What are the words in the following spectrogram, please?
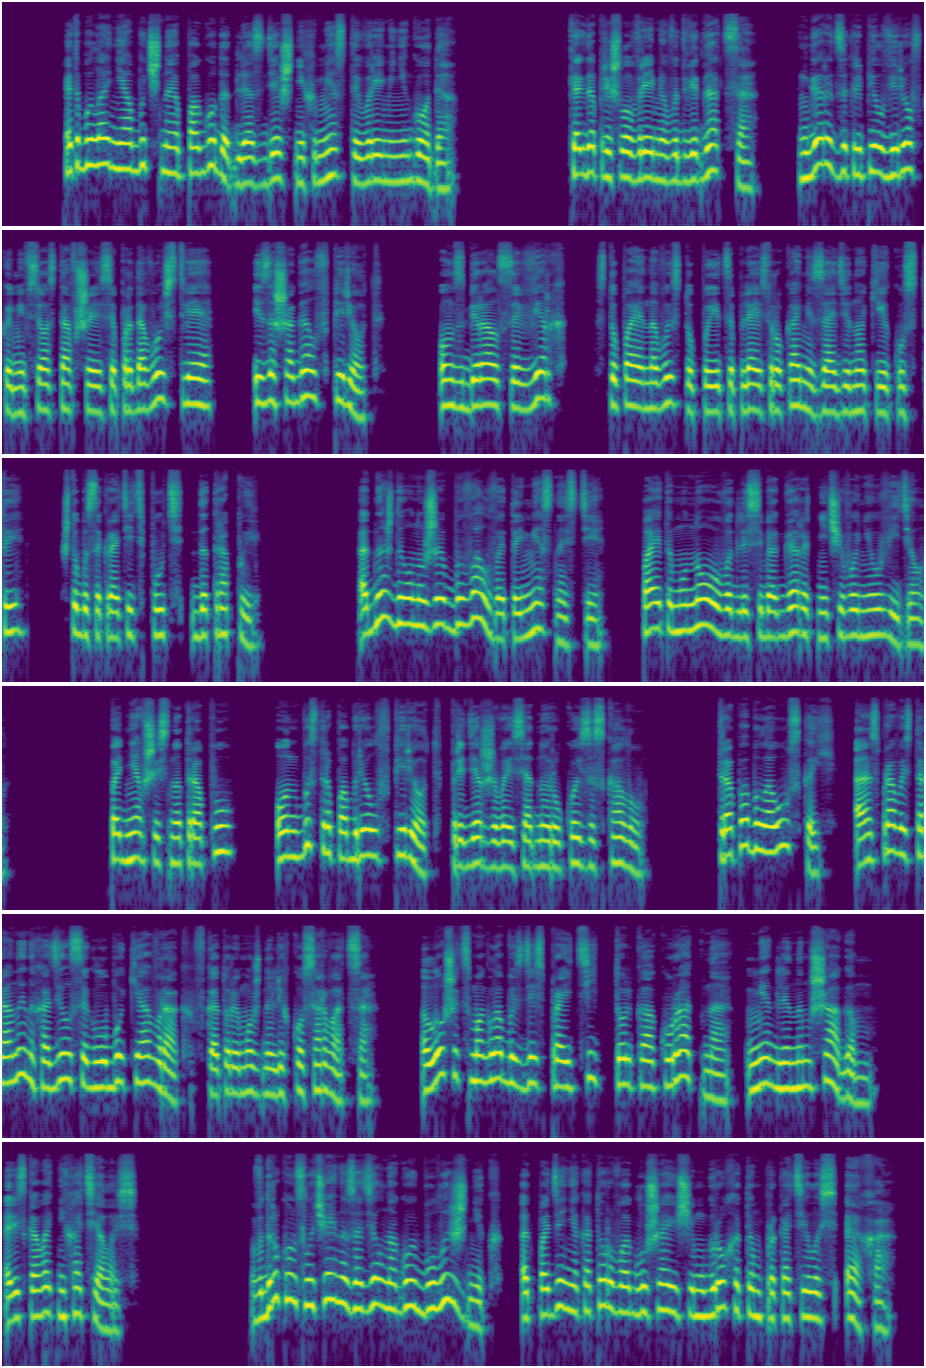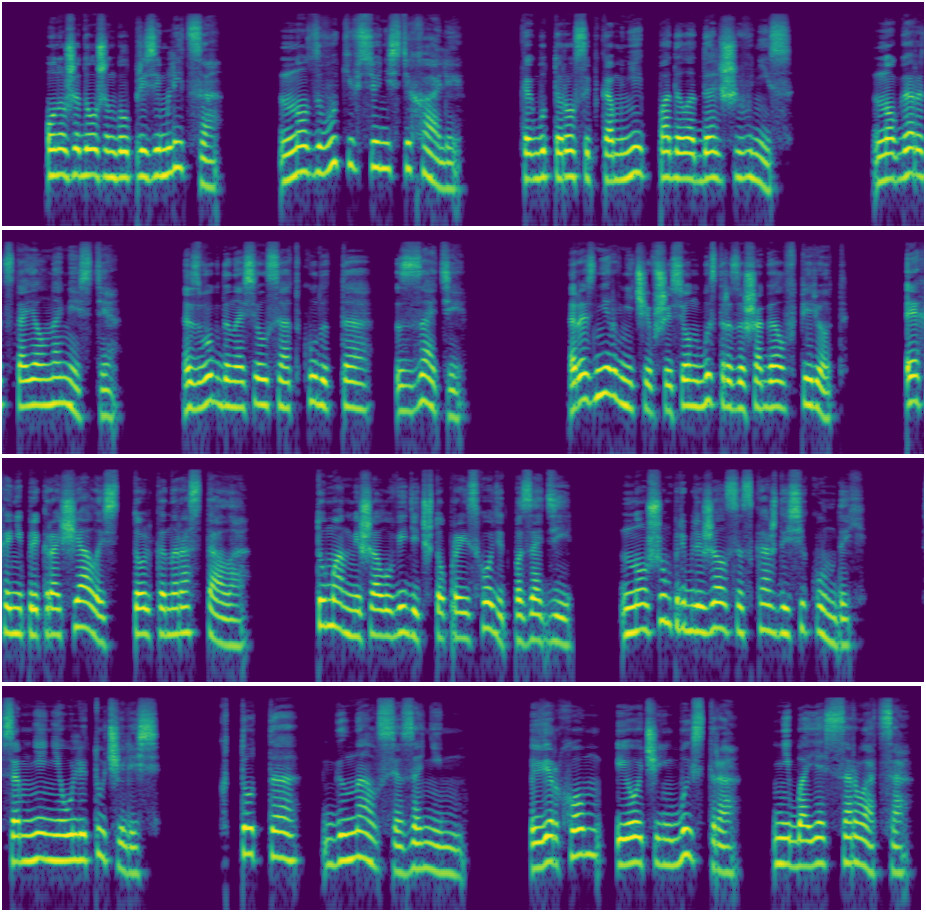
Это была необычная погода для здешних мест и времени года. Когда пришло время выдвигаться, Гаррет закрепил веревками все оставшееся продовольствие и зашагал вперед. Он взбирался вверх, ступая на выступы и цепляясь руками за одинокие кусты, чтобы сократить путь до тропы. Однажды он уже бывал в этой местности, поэтому нового для себя Гаррет ничего не увидел. Поднявшись на тропу, он быстро побрел вперед, придерживаясь одной рукой за скалу. Тропа была узкой, а с правой стороны находился глубокий овраг, в который можно легко сорваться. Лошадь смогла бы здесь пройти только аккуратно, медленным шагом. Рисковать не хотелось. Вдруг он случайно задел ногой булыжник, от падения которого оглушающим грохотом прокатилось эхо. Он уже должен был приземлиться, но звуки все не стихали, как будто россыпь камней падала дальше вниз. Но Гаррет стоял на месте. Звук доносился откуда-то сзади. Разнервничавшись, он быстро зашагал вперед. Эхо не прекращалось, только нарастало. Туман мешал увидеть, что происходит позади, но шум приближался с каждой секундой. Сомнения улетучились. Кто-то гнался за ним. Верхом и очень быстро, не боясь сорваться.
